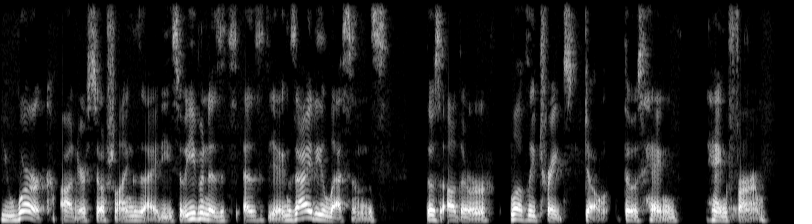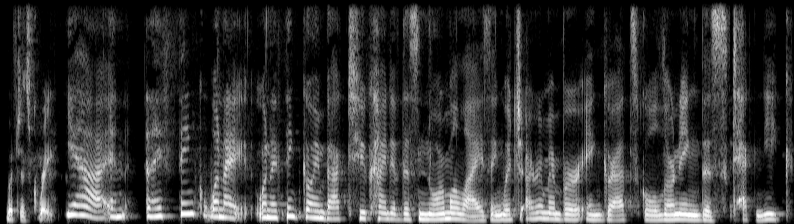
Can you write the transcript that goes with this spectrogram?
you work on your social anxiety. So even as as the anxiety lessens, those other lovely traits don't. Those hang hang firm which is great. Yeah, and, and I think when I when I think going back to kind of this normalizing, which I remember in grad school learning this technique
